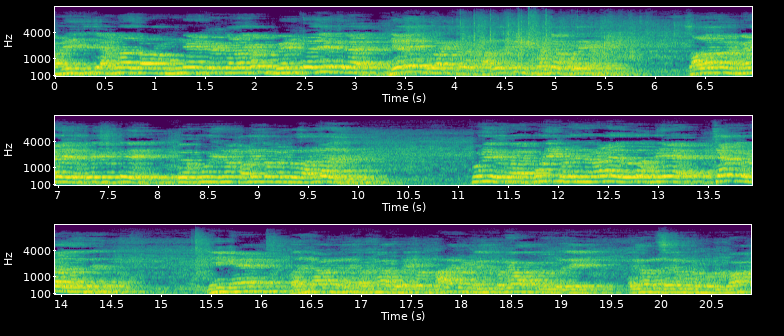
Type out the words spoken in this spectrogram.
அனைத்து அண்ணா திராவிட முன்னேற்ற கழகம் வென்றது என்கிற நிலையை உருவாக்கிறார்கள் அதற்கு நீ கண்ண உடைக்கணும் சாதாரண மேடையில் பேசிட்டு கூடினோம் கலைந்தோம் என்பது அல்லது கூடி கூடி கலைந்ததுனால இது வந்து அப்படியே சேர்க்க விடாது வந்து. நீங்கள் வருங்காலங்களில் கடுமையாக உடைப்படும் நாட்கள் மிக குறைவாக உள்ளது அதுதான் செயல்பட்டு கொண்டிருக்கோம்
